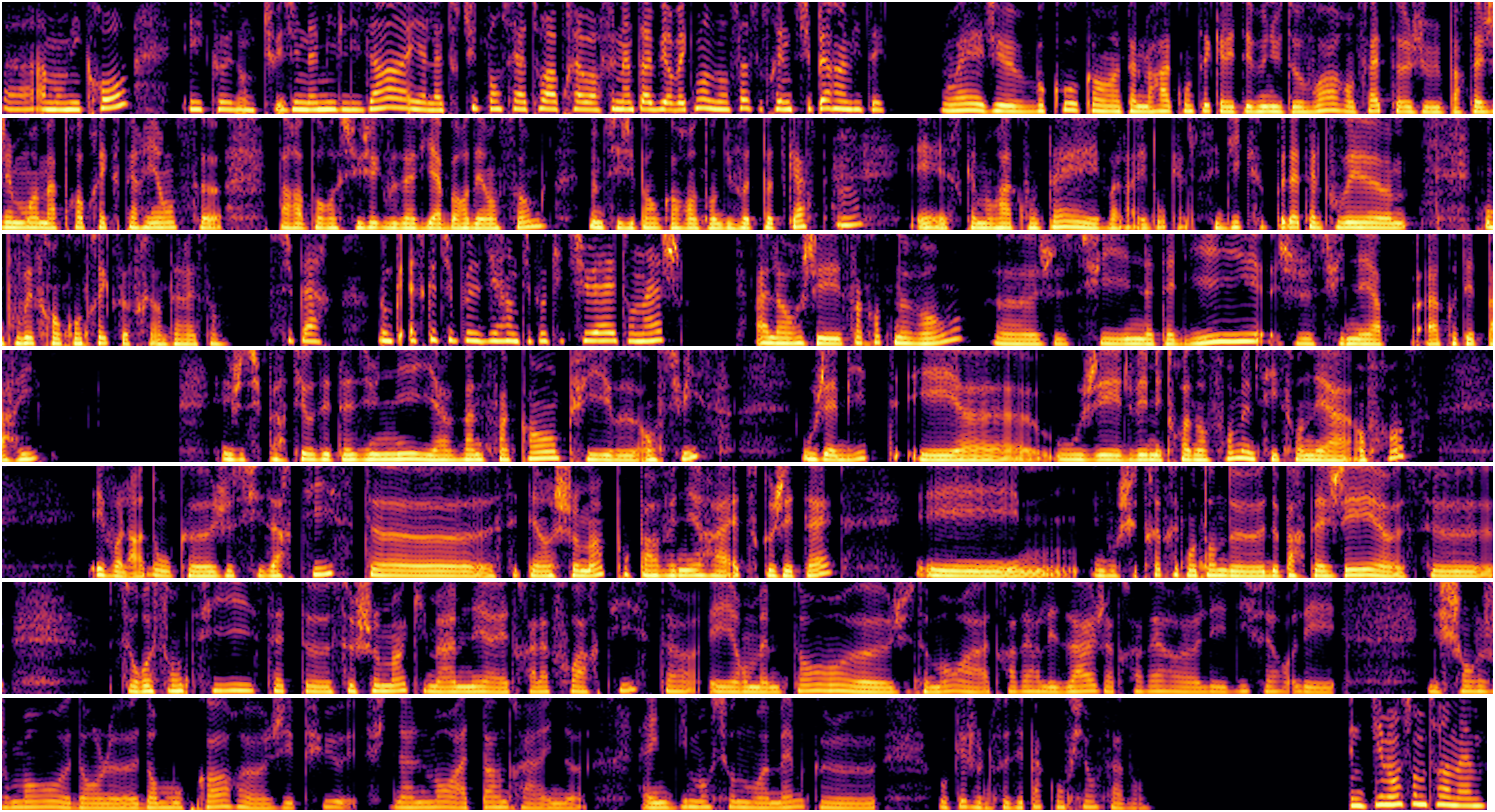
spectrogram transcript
à mon micro, et que donc tu es une amie de Lisa, et elle a tout de suite pensé à toi après avoir fait l'interview avec moi en disant ça, ce serait une super invitée. Ouais, j'ai beaucoup quand elle m'a raconté qu'elle était venue te voir. En fait, je lui partageais moi ma propre expérience euh, par rapport au sujet que vous aviez abordé ensemble, même si j'ai pas encore entendu votre podcast mmh. et ce qu'elle m'en racontait. Et voilà. Et donc elle s'est dit que peut-être elle pouvait, euh, qu'on pouvait se rencontrer, que ça serait intéressant. Super. Donc, est-ce que tu peux se dire un petit peu qui tu es et ton âge? Alors, j'ai 59 ans. Euh, je suis Nathalie. Je suis née à, à côté de Paris. Et je suis partie aux États-Unis il y a 25 ans, puis euh, en Suisse, où j'habite et euh, où j'ai élevé mes trois enfants, même s'ils sont nés en France. Et voilà, donc euh, je suis artiste. C'était un chemin pour parvenir à être ce que j'étais. Et, donc je suis très très contente de partager ce ce ressenti, euh, ce chemin qui m'a amené à être à la fois artiste et en même temps, euh, justement, à, travers les âges, à travers euh, les différents, les, les changements dans le, dans mon corps, j'ai pu finalement atteindre à une, à une dimension de moi-même que, auquel je ne faisais pas confiance avant. Une dimension de toi-même.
